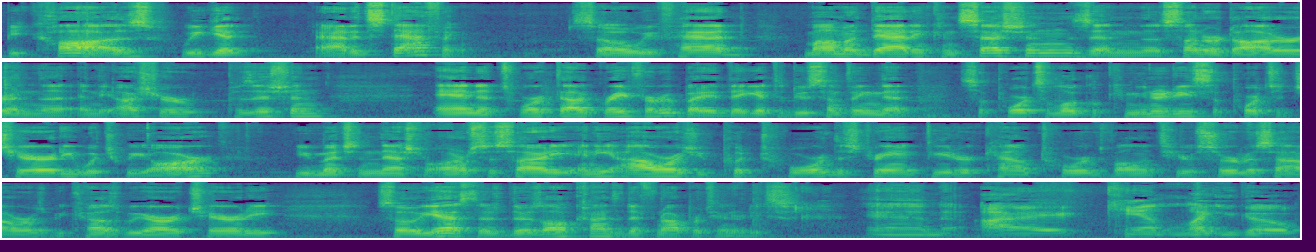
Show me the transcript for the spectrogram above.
because we get added staffing. So we've had mom and dad in concessions, and the son or daughter in the in the usher position, and it's worked out great for everybody. They get to do something that supports a local community, supports a charity, which we are. You mentioned the National Honor Society. Any hours you put toward the Strand Theater count towards volunteer service hours because we are a charity. So yes, there's there's all kinds of different opportunities. and I can't let you go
